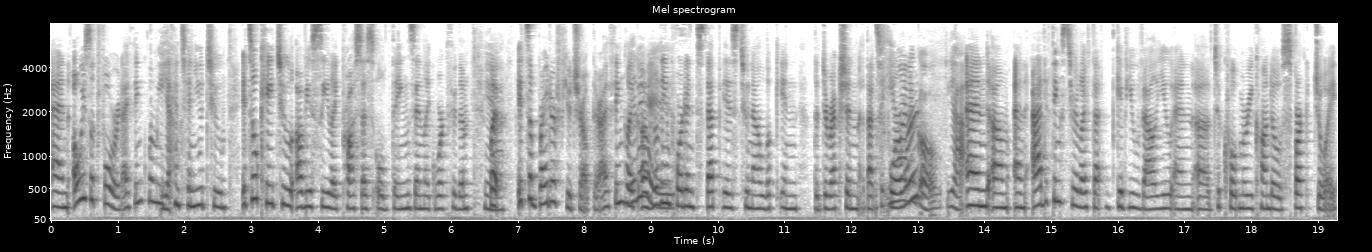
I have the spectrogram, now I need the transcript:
and always look forward. I think when we Yeah. continue to, it's okay to obviously like process old things and like work through them, Yeah. but it's a brighter future out there. I think like It a really important step is to now look in the direction that's that forward yeah and um and add things to your life that give you value and uh, to quote Marie Kondo spark joy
